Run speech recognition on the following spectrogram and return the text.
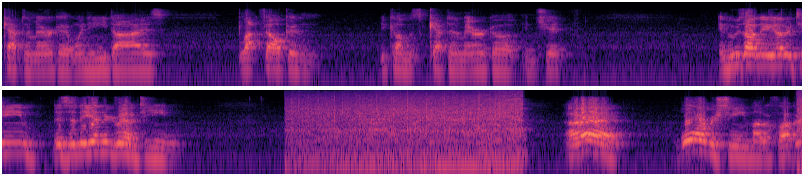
Captain America and when he dies. Black Falcon becomes Captain America and shit. And who's on the other team? This is the underground team. Alright. War Machine, motherfucker.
